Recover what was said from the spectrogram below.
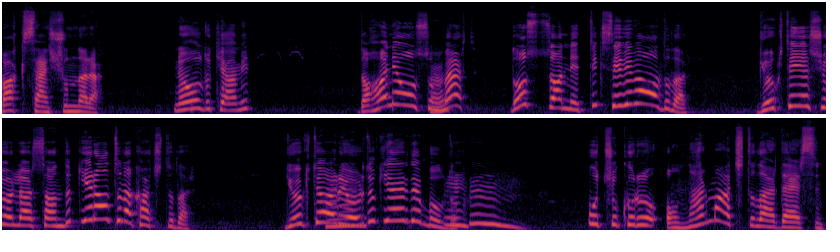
Bak sen şunlara. Ne oldu Kamil? Daha ne olsun Mert? Dost zannettik Sevim'i aldılar. Gökte yaşıyorlar sandık yer altına kaçtılar. Gökte arıyorduk yerde bulduk. Bu çukuru onlar mı açtılar dersin?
